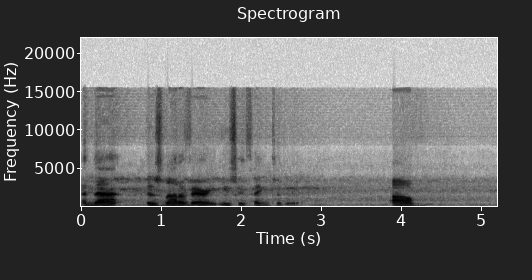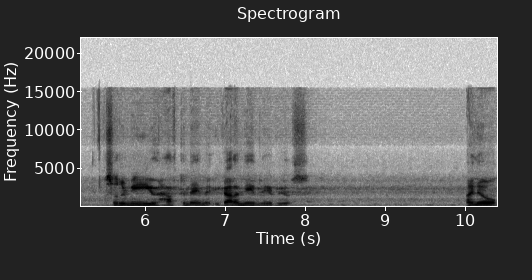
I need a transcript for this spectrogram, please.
And that is not a very easy thing to do. Um, so to me, you have to name it. You got to name the abuse. I know,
